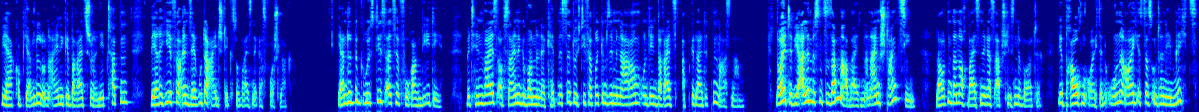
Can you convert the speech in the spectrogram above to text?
wie Jakob Jandl und einige bereits schon erlebt hatten, wäre hierfür ein sehr guter Einstieg, so Weißneckers Vorschlag. Jandl begrüßt dies als hervorragende Idee, mit Hinweis auf seine gewonnenen Erkenntnisse durch die Fabrik im Seminarraum und den bereits abgeleiteten Maßnahmen. Leute, wir alle müssen zusammenarbeiten, an einem Strang ziehen, lauten dann auch Weißneggers abschließende Worte. Wir brauchen euch, denn ohne euch ist das Unternehmen nichts.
